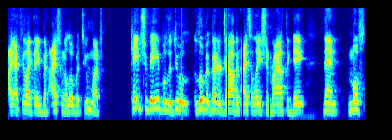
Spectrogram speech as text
I, I feel like they've been isoing a little bit too much. Cade should be able to do a, a, little bit better job in isolation right out the gate than most,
